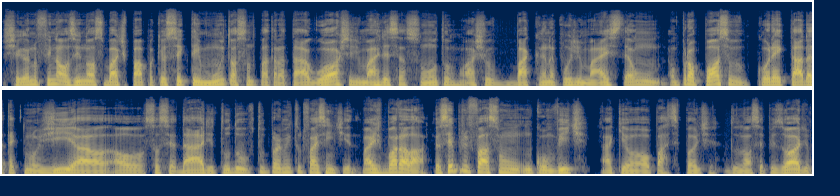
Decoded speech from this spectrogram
chegando no finalzinho do nosso bate-papo aqui, eu sei que tem muito assunto para tratar, eu gosto demais desse assunto, acho bacana por demais. É um, é um propósito conectado à tecnologia, à, à sociedade, tudo, tudo para mim tudo faz sentido. Mas bora lá. Eu sempre faço um, um convite aqui ao, ao participante do nosso episódio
